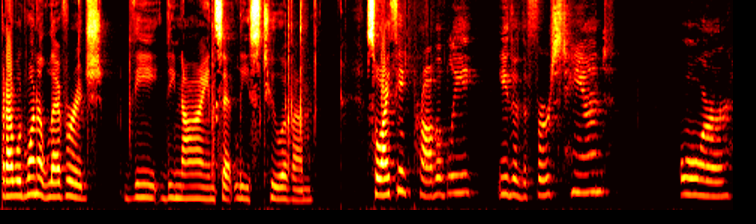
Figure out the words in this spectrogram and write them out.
but I would want to leverage the, the nines, at least two of them. So I think probably either the first hand or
